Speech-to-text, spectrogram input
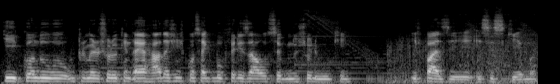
Que quando o primeiro Shoryuken tá errado, a gente consegue bufferizar o segundo Shoryuken e fazer esse esquema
